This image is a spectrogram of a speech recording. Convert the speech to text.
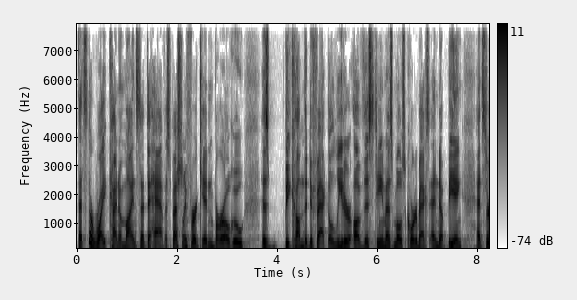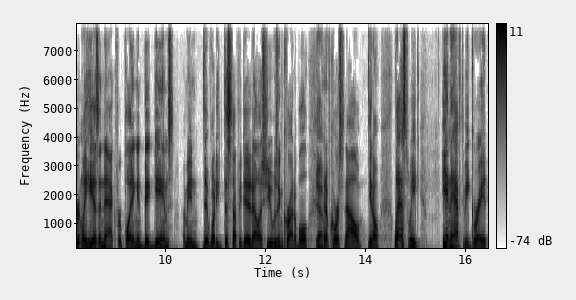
that's the right kind of mindset to have, especially for a kid in Burrow who has become the de facto leader of this team, as most quarterbacks end up being. And certainly, he has a knack for playing in big games. I mean, the, what he, the stuff he did at LSU was incredible. Yeah. And of course, now you know, last week he didn't have to be great.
